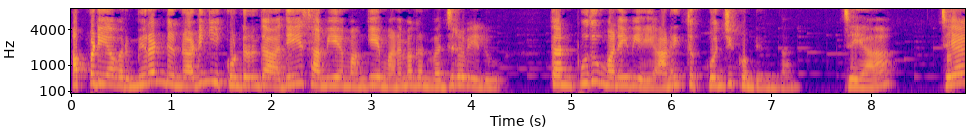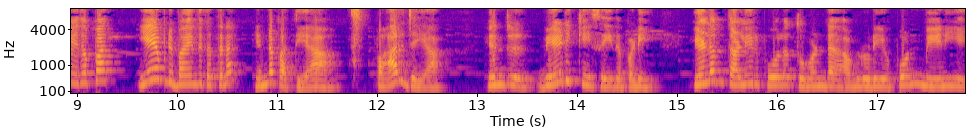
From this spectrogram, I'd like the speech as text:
அப்படி அவர் மிரண்டு நடுங்கிக் கொண்டிருந்த அதே சமயம் அங்கே மணமகன் வஜ்ரவேலு தன் புது மனைவியை அணைத்து கொஞ்சிக் கொண்டிருந்தான். ஜெயா ஜெயா இதப்பார் ஏன் இப்படி பயந்து கத்தன? என்ன பாத்தியா? பாரு ஜெயா என்று வேடிக்கை செய்தபடி இளம் தளிர் போல துவண்ட அவளுடைய பொன் மேனியை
